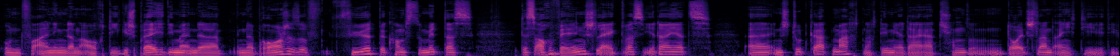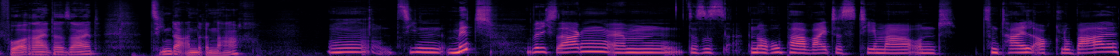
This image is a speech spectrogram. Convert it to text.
und vor allen Dingen dann auch die Gespräche, die man in der, in der Branche so führt, bekommst du mit, dass das auch Wellen schlägt, was ihr da jetzt äh, in Stuttgart macht, nachdem ihr da ja schon so in Deutschland eigentlich die, die Vorreiter seid? Ziehen da andere nach? Mm, ziehen mit, würde ich sagen. Ähm, das ist ein europaweites Thema und zum Teil auch global.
